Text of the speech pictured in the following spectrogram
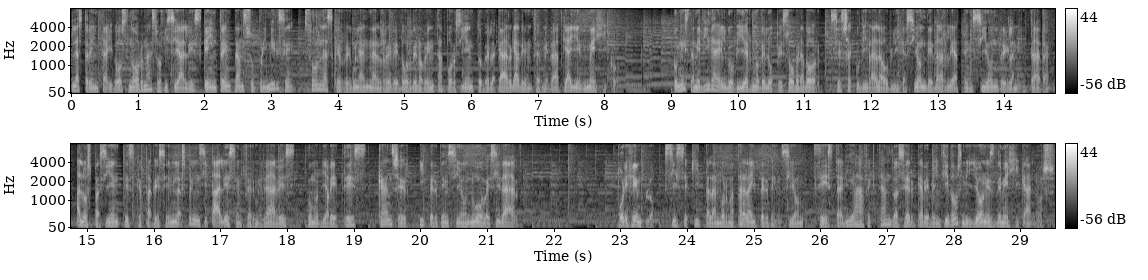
las 32 normas oficiales que intentan suprimirse son las que regulan alrededor de 90% de la carga de enfermedad que hay en México. Con esta medida el gobierno de López Obrador se sacudirá la obligación de darle atención reglamentada a los pacientes que padecen las principales enfermedades, como diabetes, cáncer, hipertensión u obesidad. Por ejemplo, si se quita la norma para la hipertensión, se estaría afectando a cerca de 22 millones de mexicanos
